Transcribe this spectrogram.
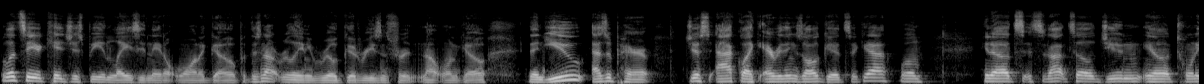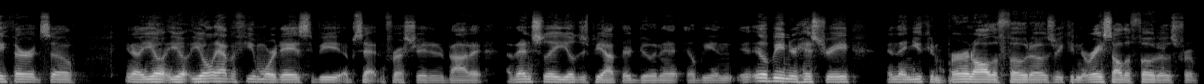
but let's say your kid's just being lazy and they don't want to go, but there's not really any real good reasons for not want to go. Then you, as a parent, just act like everything's all good. It's like, yeah, well, you know, it's it's not until June, you know, 23rd, so you know you you you only have a few more days to be upset and frustrated about it eventually you'll just be out there doing it it'll be in it'll be in your history and then you can burn all the photos or you can erase all the photos from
